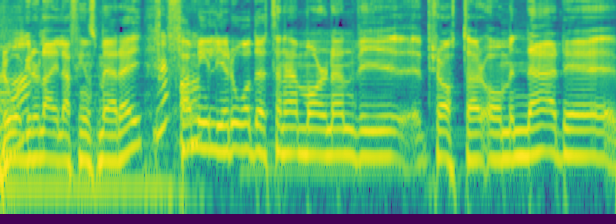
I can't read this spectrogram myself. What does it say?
Roger och Laila finns med dig. Familjerådet den här morgonen. Vi pratar om när det,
